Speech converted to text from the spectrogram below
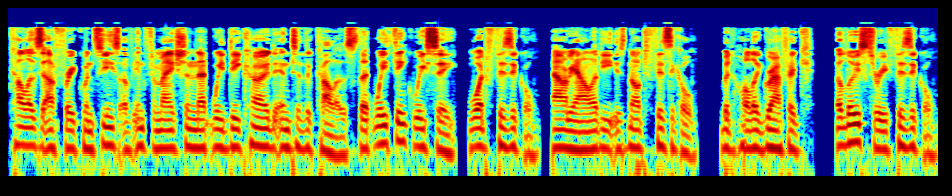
colors are frequencies of information that we decode into the colors that we think we see. What physical? Our reality is not physical, but holographic illusory physical.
